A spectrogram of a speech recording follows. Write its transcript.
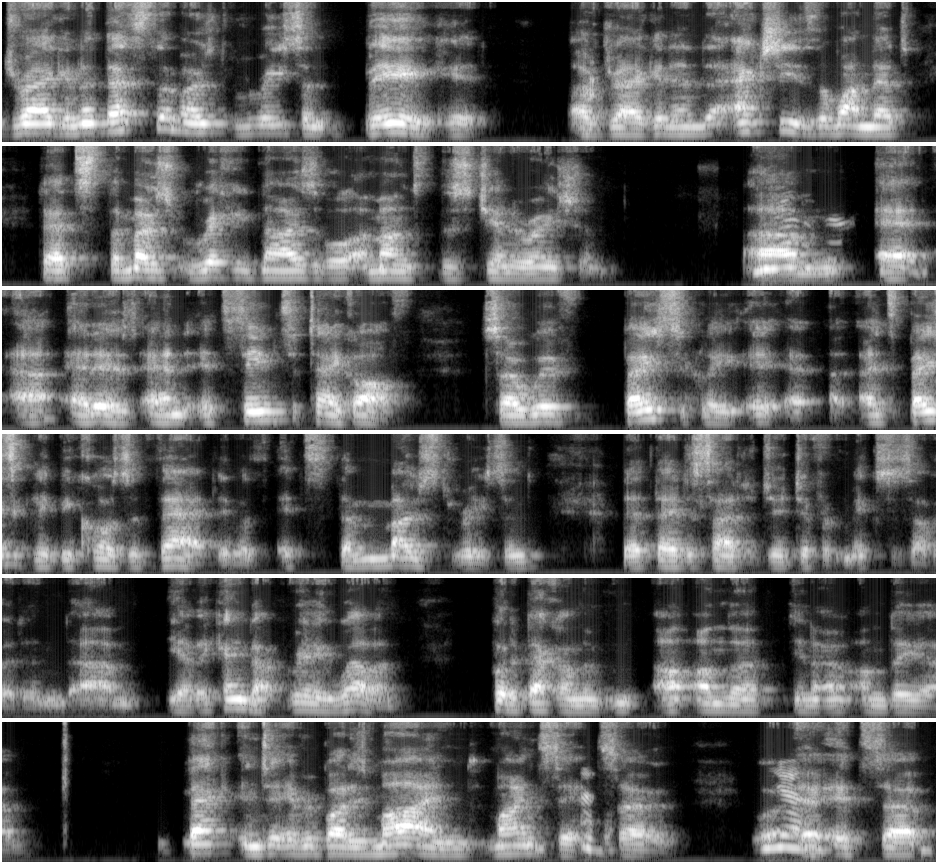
Dragon. That's the most recent big hit of Dragon, and actually is the one that that's the most recognizable amongst this generation. Um, yeah. uh, it is, and it seems to take off. So we've basically, it, it's basically because of that. It was, it's the most recent that they decided to do different mixes of it, and um, yeah, they came up really well and put it back on the on the you know on the uh, back into everybody's mind mindset. So yeah. it's a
